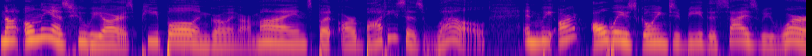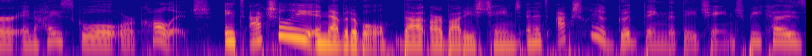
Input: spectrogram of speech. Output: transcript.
not only as who we are as people and growing our minds, but our bodies as well. And we aren't always going to be the size we were in high school or college. It's actually inevitable that our bodies change, and it's actually a good thing that they change because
